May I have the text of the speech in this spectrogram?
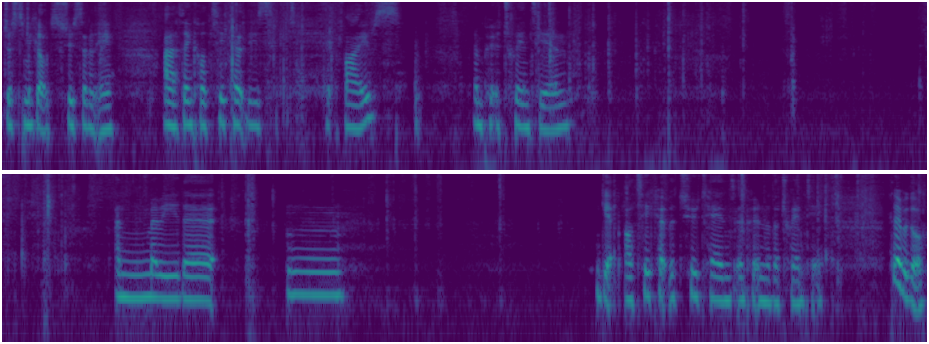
just to make it up to 270 and I think I'll take out these fives and put a 20 in and maybe the um, yeah I'll take out the two tens and put another 20 there we go.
